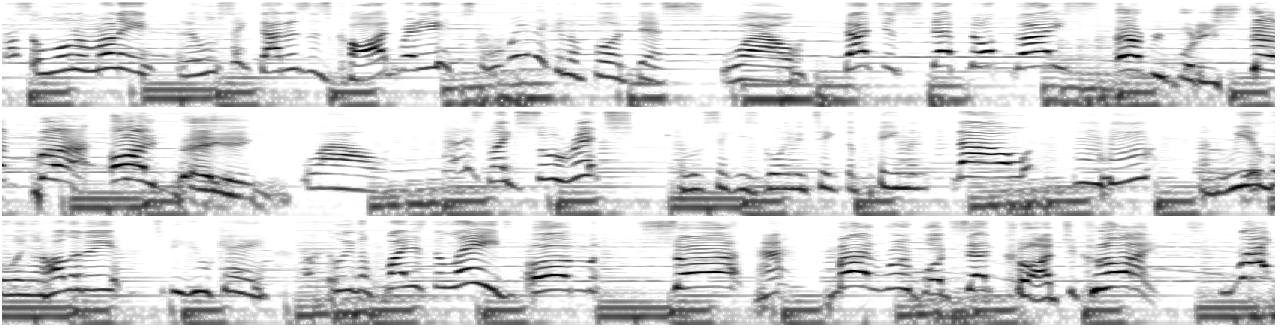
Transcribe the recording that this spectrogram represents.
that's a lot of money. And it looks like that is his card ready. There's no way they can afford this. Wow, that just stepped up, guys. Everybody step back. I'm paying. Wow, that is like so rich. It looks like he's going to take the payment now. Mm-hmm. And we are going on holiday to the UK. Luckily, the flight is delayed. Um, sir? Huh? Man Robot said card declined. What?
